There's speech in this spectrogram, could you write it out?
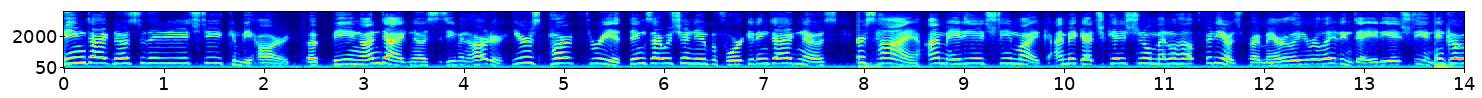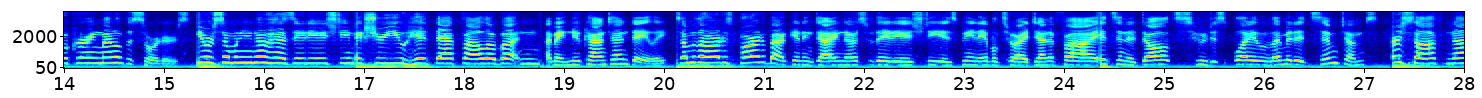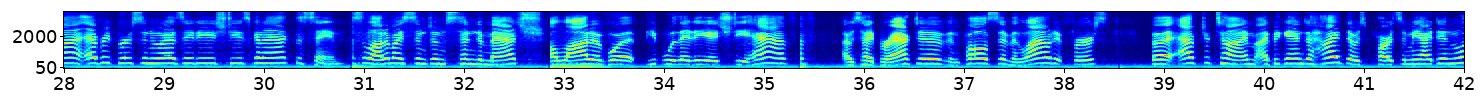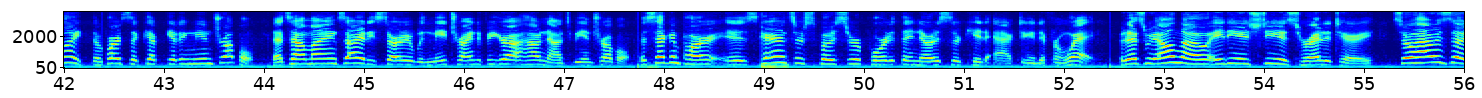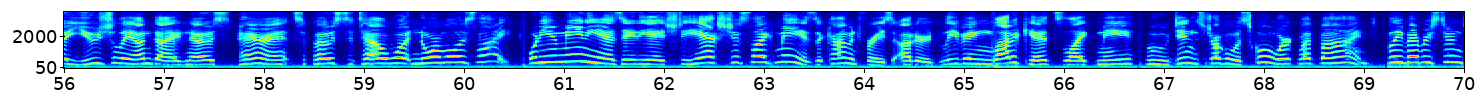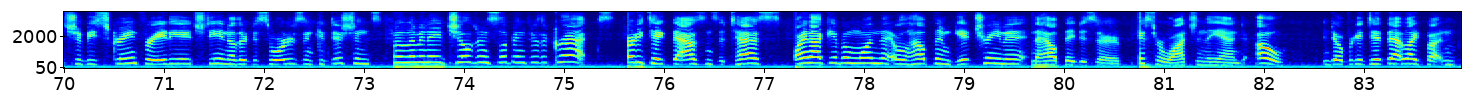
Being diagnosed with ADHD can be hard, but being undiagnosed is even harder. Here's part three of things I wish I knew before getting diagnosed. First, hi, I'm ADHD Mike. I make educational mental health videos primarily relating to ADHD and co-occurring mental disorders. If you or someone you know has ADHD, make sure you hit that follow button. I make new content daily. Some of the hardest part about getting diagnosed with ADHD is being able to identify kids and adults who display limited symptoms. First off, not every person who has ADHD is to act the same. A lot of my symptoms tend to match a lot of what people with ADHD have. I was hyperactive, impulsive, and loud at first, but after time, I began to hide those parts of me I didn't like, the parts that kept getting me in trouble. That's how my anxiety started with me trying to figure out how not to be in trouble. The second part is parents are supposed to report if they notice their kid acting a different way. But as we all know, ADHD is hereditary. So how is a usually undiagnosed parent supposed to tell what normal is like? What do you mean he has ADHD? He acts just like me is a common phrase uttered, leaving a lot of kids like me who didn't struggle with schoolwork left behind. I believe every student should be screened for ADHD and other disorders and conditions to eliminate children slipping through the cracks. Already take thousands of tests. Why not give them one that will help them get treatment and the help they deserve? Thanks for watching the end. Oh, and don't forget to hit that like button.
